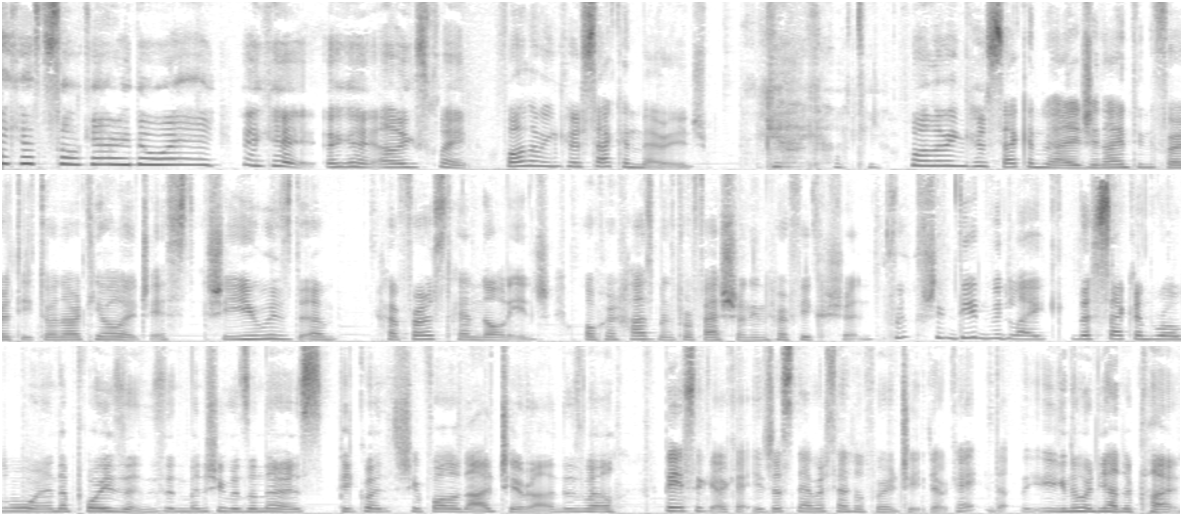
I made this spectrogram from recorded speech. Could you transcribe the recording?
I get so carried away. Okay, okay, I'll explain. Following her second marriage, Following her second marriage in 1930 to an archaeologist, she used um, her first-hand knowledge of her husband's profession in her fiction. she did with like the Second World War and the poisons, and when she was a nurse because she followed Archie around as well. Basically, okay, you just never settle for a cheat, okay? Don't, Ignore the other part.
